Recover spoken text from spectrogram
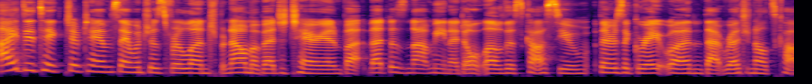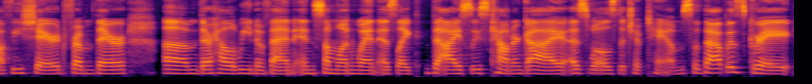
I did take chipped ham sandwiches for lunch, but now I'm a vegetarian. But that does not mean I don't love this costume. There's a great one that Reginald's Coffee shared from their um, their Halloween event, and someone went as like the Islay's counter guy as well as the chipped ham. So that was great.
